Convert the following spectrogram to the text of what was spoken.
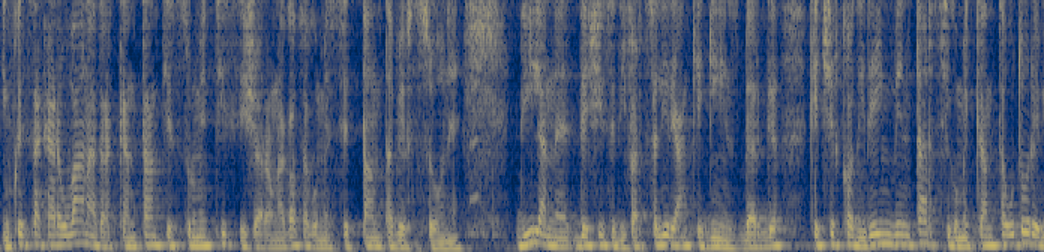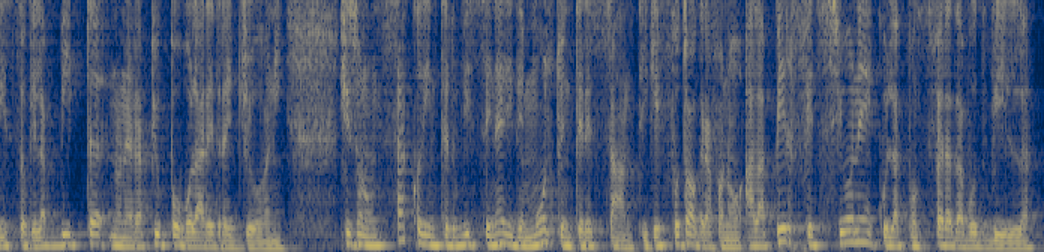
In questa carovana tra cantanti e strumentisti c'era una cosa come 70 persone. Dylan decise di far salire anche Ginsberg, che cercò di reinventarsi come cantautore visto che la beat non era più popolare tra i giovani. Ci sono un sacco di interviste inedite molto interessanti che fotografano alla perfezione quell'atmosfera da vaudeville.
